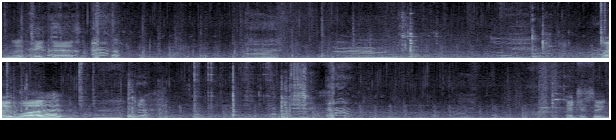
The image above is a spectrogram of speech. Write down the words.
I'm gonna take that. Wait, what? Interesting.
